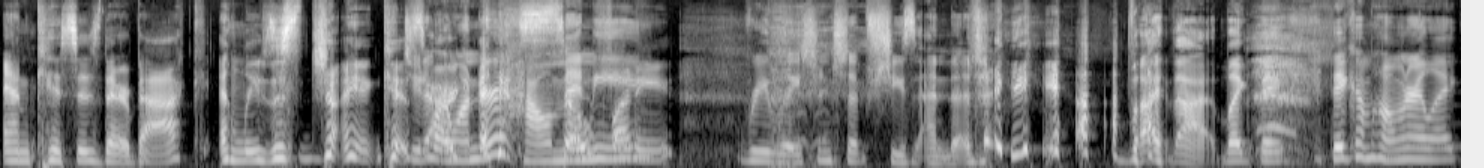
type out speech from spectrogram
and kisses their back and leaves this giant kiss Dude, I wonder how so many funny. relationships she's ended by that. Like they they come home and are like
